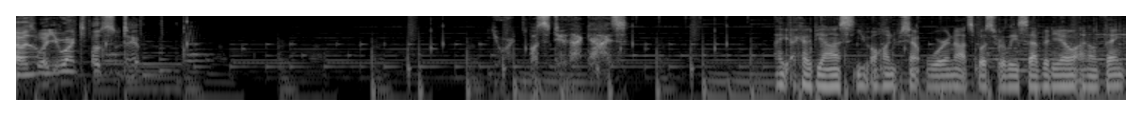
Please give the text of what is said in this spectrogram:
That was what you weren't supposed to do. You weren't supposed to do that, guys. I, I gotta be honest, you 100% were not supposed to release that video, I don't think.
